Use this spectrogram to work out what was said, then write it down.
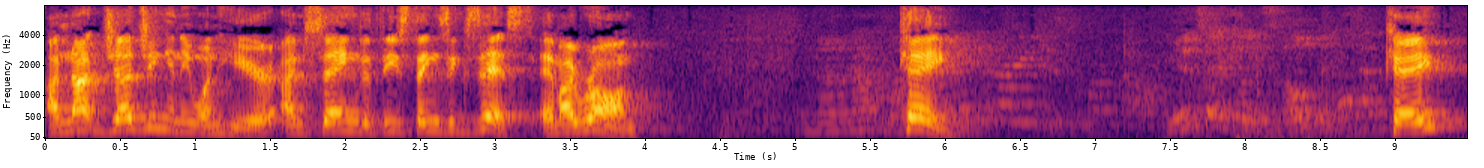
I'm not judging anyone here. I'm saying that these things exist. Am I wrong? Okay. Okay.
